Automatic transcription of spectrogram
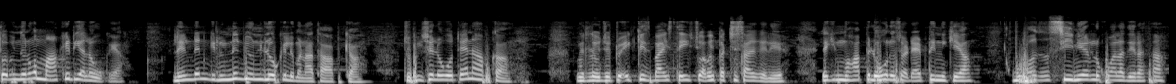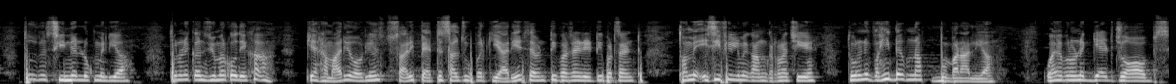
तो अब इन दोनों का मार्केट ही अलग हो गया। लिंकडिन की लिंकडिन भी उन्हीं लोगों के लिए बना था आपका। जो पीछे लोग होते हैं ना आपका मतलब जो इक्कीस, बाईस, तेईस, चौबीस, पच्चीस साल के लिए। लेकिन वहाँ पे लोगों ने उसे अडेप्ट ही नहीं किया। वो बहुत ज़्यादा सीनियर लुक वाला दे रहा था तो उसने सीनियर लुक में दिया तो उन्होंने कंज्यूमर को देखा कि यार हमारी ऑडियंस सारी पैंतीस साल से ऊपर की आ रही है सेवेंटी परसेंट एटी परसेंट तो हमें इसी फ़ील्ड में काम करना चाहिए। तो उन्होंने वहीं पर अपना बना लिया। वहीं पर उन्होंने गेट जॉब्स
